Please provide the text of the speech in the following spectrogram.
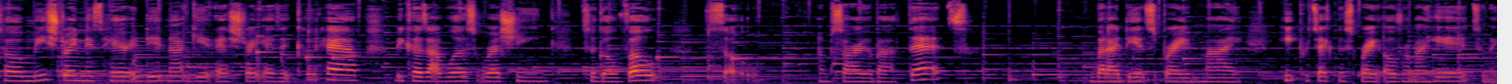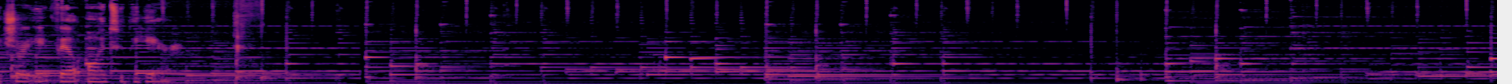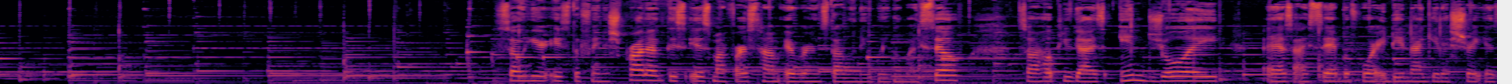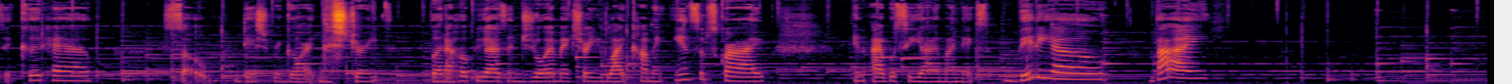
So me straightening this hair, it did not get as straight as it could have because I was rushing to go vote. So I'm sorry about that. But I did spray my heat protecting spray over my head to make sure it fell onto the hair. So here is the finished product. This is my first time ever installing a wig on myself. So I hope you guys enjoyed. As I said before, it did not get as straight as it could have. So disregard the straight. But I hope you guys enjoy. Make sure you like, comment, and subscribe. And I will see y'all in my next video. Bye.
